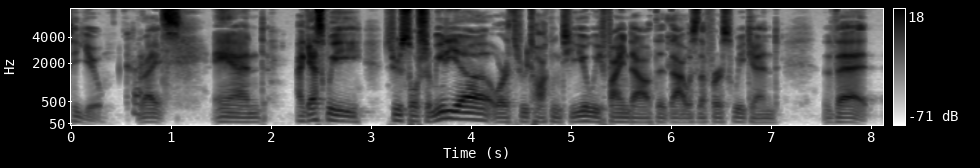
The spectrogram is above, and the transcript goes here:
to you. Correct. Right. And I guess we, through social media or through talking to you, we find out that that was the first weekend that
